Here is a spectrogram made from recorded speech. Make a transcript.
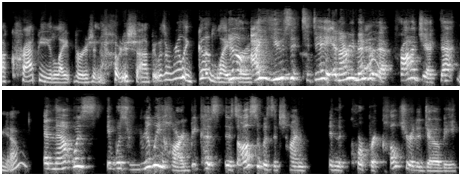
a crappy light version of Photoshop. It was a really good light know, version. I use it today, and I remember Yeah. that project. That yeah. and that was it was really hard because it also was a time in the corporate culture at adobe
